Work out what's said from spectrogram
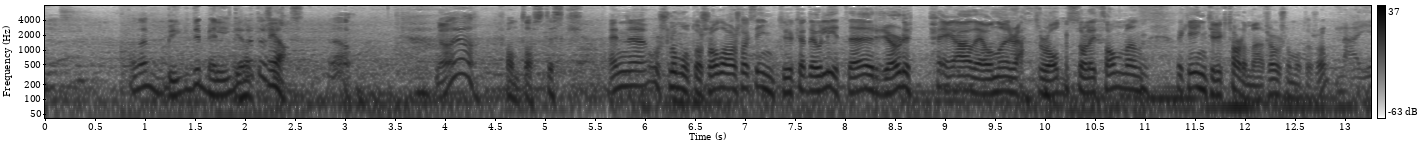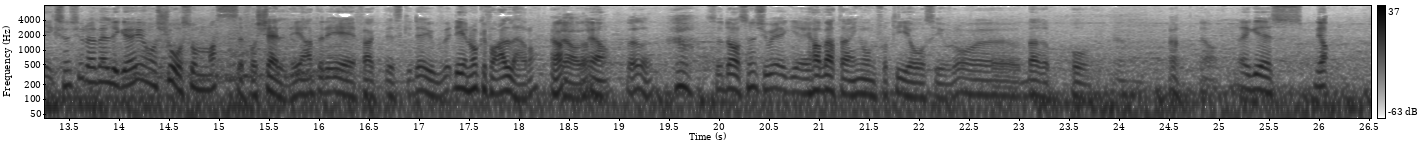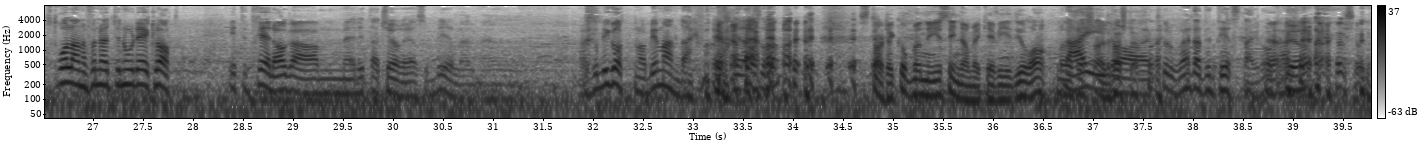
Den er bygd i Belgia, rett og slett. Ja. Ja, ja. Fantastisk. En eh, Oslo Motorshow, da, hva slags inntrykk? Det er jo lite rølp. Ja, det er jo noen rat rods og litt sånn, men hvilke inntrykk tar du med fra Oslo Motorshow? Nei, jeg syns jo det er veldig gøy å se så masse forskjellig. At det er faktisk Det er jo det er noe for alle her, da. Ja, Ja, det. Ja. det er det. Så da syns jo jeg Jeg har vært der en gang for ti år siden, da. eh, Bare på ja. ja. Jeg er ja, strålende fornøyd til nå, det er klart. Etter tre dager med dette kjøret her, så blir det vel med Det skal bli godt når det blir mandag. For å si det sånn. Starter ikke opp med en ny Sinnamekke-video da? Nei, da tror jeg venter til tirsdag. Da, kanskje.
